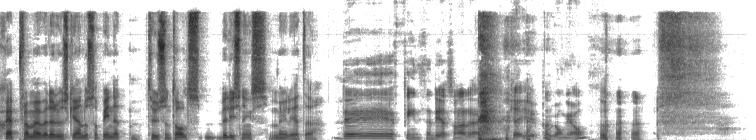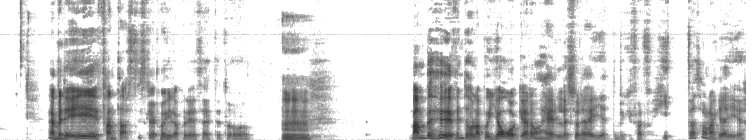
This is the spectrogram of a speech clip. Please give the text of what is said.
skepp framöver där du ska ändå stoppa in ett tusentals belysningsmöjligheter. Det finns en del sådana där grejer på gång, ja. Nej men det är fantastiska prylar på det sättet och Mm. man behöver inte hålla på och jaga dem heller sådär jättemycket för att få hitta sådana grejer.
